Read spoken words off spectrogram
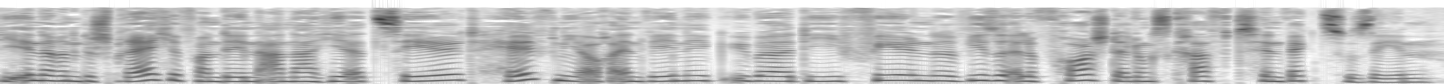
Die inneren Gespräche, von denen Anna hier erzählt, helfen ihr auch ein wenig, über die fehlende visuelle Vorstellungskraft hinwegzusehen.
